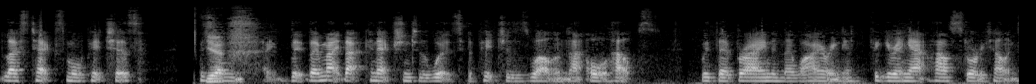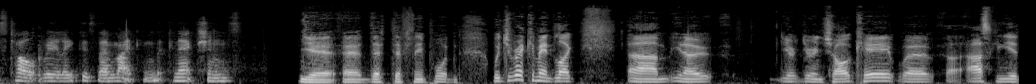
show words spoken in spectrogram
less text, more pictures. Yeah. They, they make that connection to the words, to the pictures as well, and that all helps with their brain and their wiring and figuring out how storytelling's told, really, because they're making the connections. Yeah, uh, that's definitely important. Would you recommend, like, um, you know, you're, you're in childcare, uh, asking your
